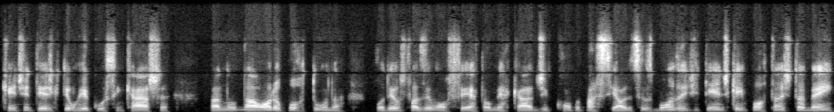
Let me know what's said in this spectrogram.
que a gente entende que tem um recurso em caixa para, na hora oportuna, podemos fazer uma oferta ao mercado de compra parcial desses bons, a gente entende que é importante também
